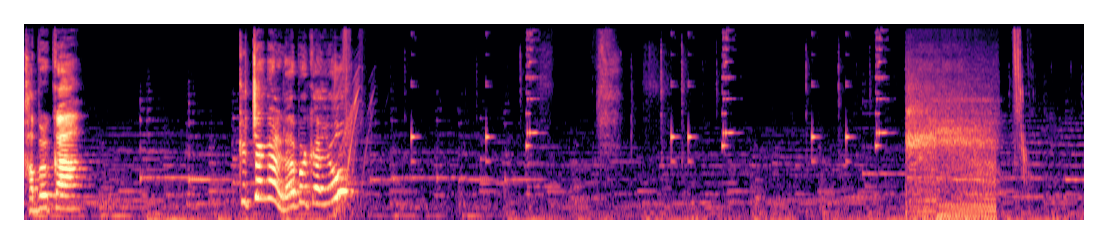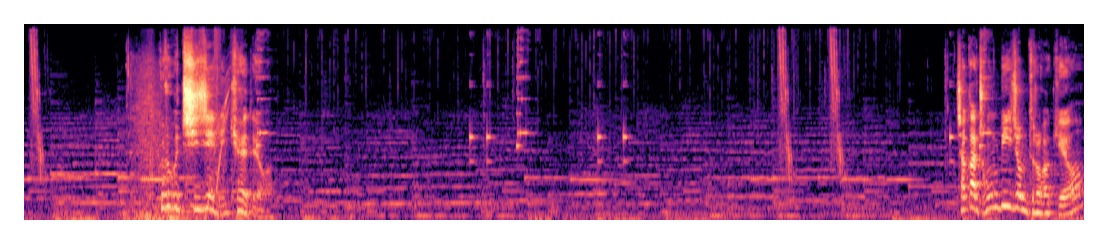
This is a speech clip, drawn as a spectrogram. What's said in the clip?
가볼까? 끝장을 내볼까요? 그리고 지진 익혀야 돼요. 잠깐 정비 좀 들어갈게요.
